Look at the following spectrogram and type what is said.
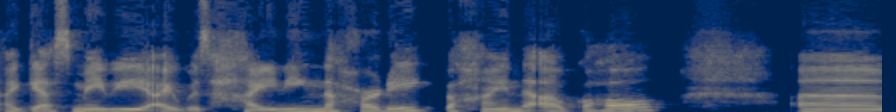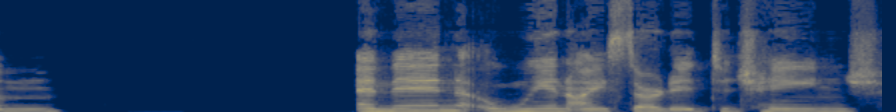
I guess maybe I was hiding the heartache behind the alcohol. Um, and then when I started to change,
